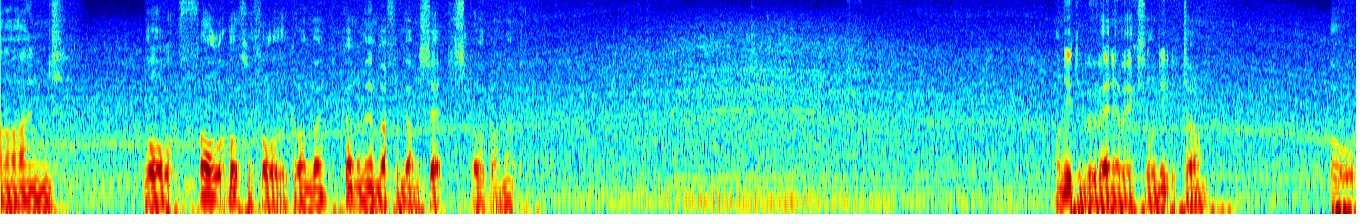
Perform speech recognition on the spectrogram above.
And we'll follow, hopefully follow the combine. Can't remember if I've got them set to stop or not. I'll need to move anyway because I'll need to turn. Oh.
